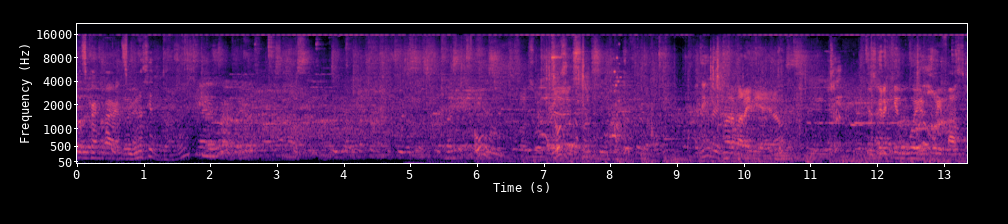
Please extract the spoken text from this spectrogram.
Das kein 3 I think it's not a bad idea, you know? It's gonna kill way, way faster.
